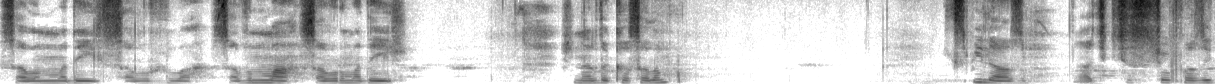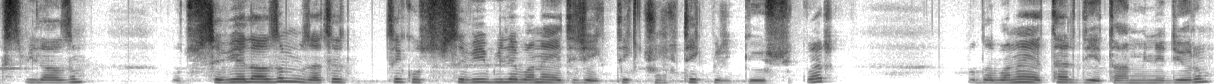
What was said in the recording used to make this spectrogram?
Savunma değil. Savurma. Savunma. Savurma değil. Şunları da kasalım. XP lazım. Açıkçası çok fazla XP lazım. 30 seviye lazım. Zaten tek 30 seviye bile bana yetecek. Tek çünkü tek bir göğüslük var. O da bana yeter diye tahmin ediyorum.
